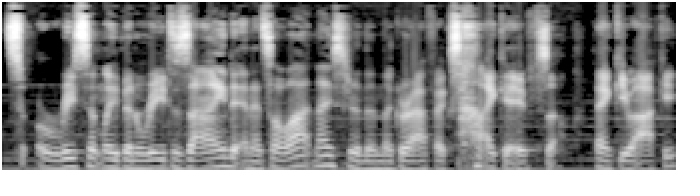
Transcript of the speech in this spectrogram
It's recently been redesigned and it's a lot nicer than the graphics I gave, so thank you, Aki.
